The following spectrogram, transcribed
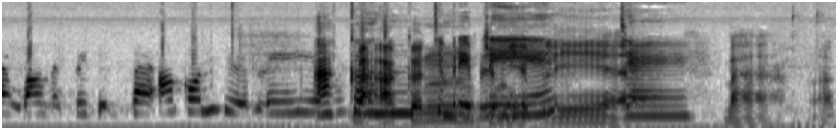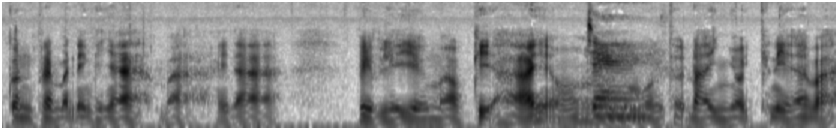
និងបងទាំងពីរជាពិសេសអរគុណជម្រាបលាអរគុបាទណអរគុណជំរាបលាជំរាបលាចាបាទអរគុណប្រិមត្តនាងកញ្ញាបាទហើយថាពេលវេលាយើងមកគៀកហើយអូចា៎ហើយមើលធ្វើដៃញុចគ្នាហើយបាទ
